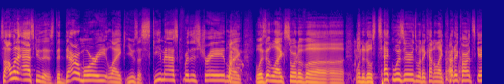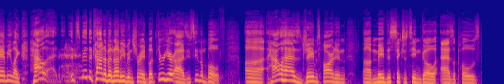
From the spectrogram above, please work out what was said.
so I want to ask you this. Did Daryl Morey like use a ski mask for this trade? Like, was it like sort of uh, one of those tech wizards where they kind of like credit card scam you? Like how it's been the kind of an uneven trade, but through your eyes, you've seen them both. Uh, how has James Harden uh, made this Sixers team go as opposed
